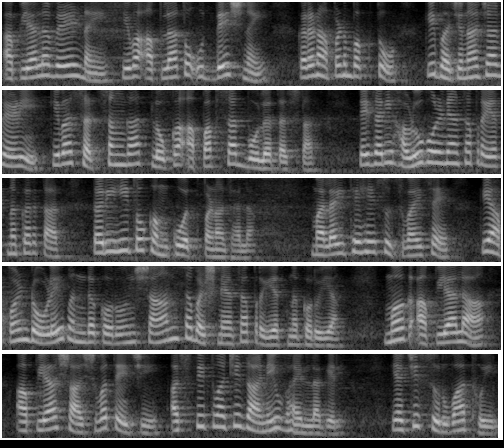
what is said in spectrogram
आपल्याला वेळ नाही किंवा आपला तो उद्देश नाही कारण आपण बघतो की भजनाच्या वेळी किंवा सत्संगात लोक आपापसात बोलत असतात. ते जरी हळू बोलण्याचा प्रयत्न करतात तरीही तो कमकुवतपणा झाला. मला इथे हे सुचवायचं आहे की आपण डोळे बंद करून शांत बसण्याचा प्रयत्न करूया. मग आपल्याला आपल्या शाश्वतेची अस्तित्वाची जाणीव व्हायला लागेल. याची सुरुवात होईल.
